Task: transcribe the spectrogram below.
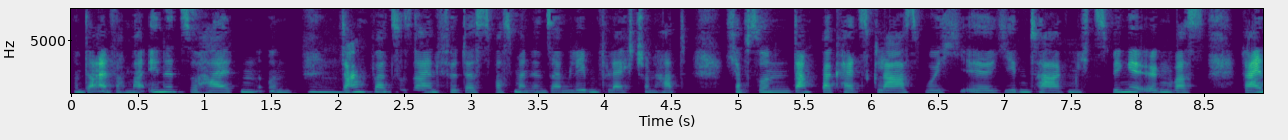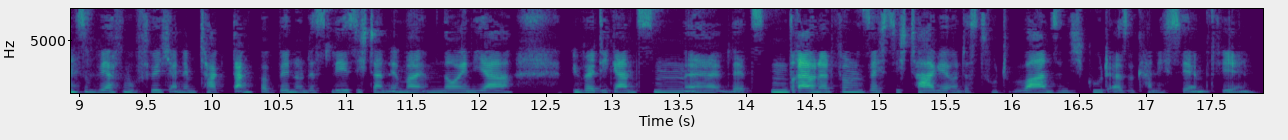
und da einfach mal innezuhalten und mhm. dankbar zu sein für das, was man in seinem Leben vielleicht schon hat. Ich habe so ein Dankbarkeitsglas, wo ich äh, jeden Tag mich zwinge, irgendwas reinzuwerfen, wofür ich an dem Tag dankbar bin und das lese ich dann immer im neuen Jahr über die ganzen äh, letzten 365 Tage und das tut wahnsinnig gut, also kann ich sehr empfehlen.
